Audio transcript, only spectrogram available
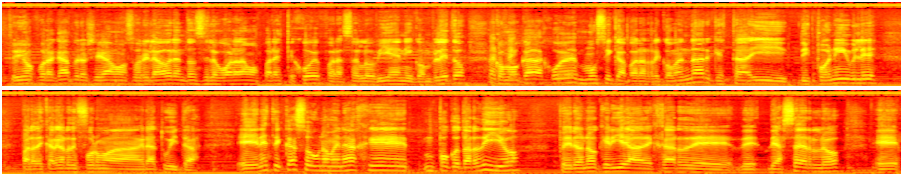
Estuvimos por acá, pero llegamos sobre la hora, entonces lo guardamos para este jueves para hacerlo bien y completo. Como cada jueves, música para recomendar que está ahí disponible para descargar de forma gratuita. Eh, en este caso, un homenaje un poco tardío pero no quería dejar de, hacerlo. Eh,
